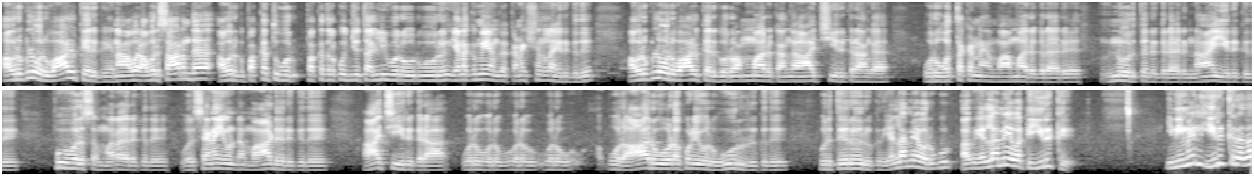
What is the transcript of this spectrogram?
அவருக்குள்ளே ஒரு வாழ்க்கை இருக்குது நான் அவர் அவர் சார்ந்த அவருக்கு பக்கத்து ஊர் பக்கத்தில் கொஞ்சம் தள்ளி ஒரு ஒரு ஊர் எனக்குமே அங்கே கனெக்ஷன்லாம் இருக்குது. அவருக்குள்ளே ஒரு வாழ்க்கை இருக்குது ஒரு அம்மா இருக்காங்க ஆச்சி இருக்கிறாங்க ஒரு ஒத்தக்கண்ண மாமா இருக்கிறாரு இன்னொருத்தர் இருக்கிறாரு நாய் இருக்குது பூவரச மரம் இருக்குது ஒரு சினையுண்ட மாடு இருக்குது ஆட்சி இருக்கிறா ஒரு ஒரு ஒரு ஒரு ஒரு ஆறு ஓடக்கூடிய ஒரு ஊர் இருக்குது ஒரு தெரு இருக்குது எல்லாமே அவர் ஊர் அவர் எல்லாமே அவர்கிட்ட இருக்குது இனிமேல் இருக்கிறத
